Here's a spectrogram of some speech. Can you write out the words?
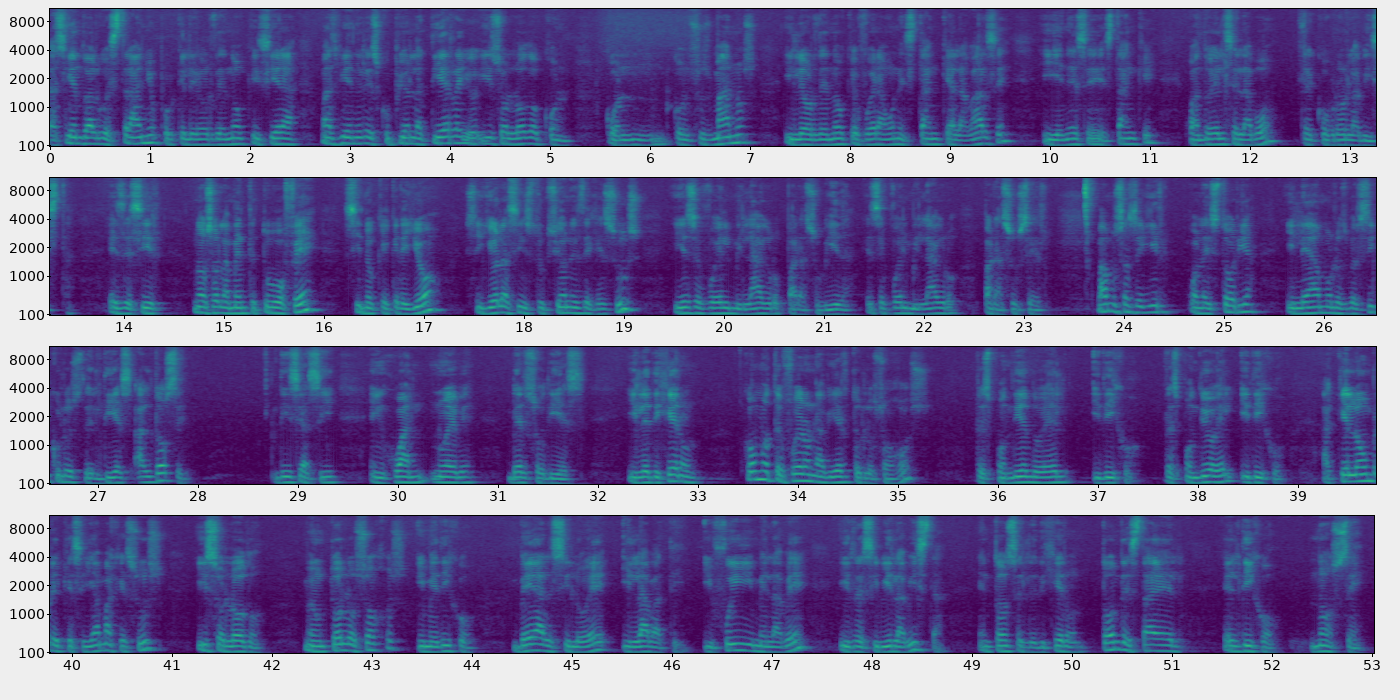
haciendo algo extraño porque le ordenó que hiciera, más bien él escupió en la tierra y hizo lodo con, con, con sus manos y le ordenó que fuera a un estanque a lavarse y en ese estanque, cuando él se lavó, recobró la vista. Es decir, no solamente tuvo fe, sino que creyó, siguió las instrucciones de Jesús y ese fue el milagro para su vida, ese fue el milagro para su ser. Vamos a seguir con la historia y leamos los versículos del 10 al 12. Dice así en Juan 9, verso 10. Y le dijeron, ¿cómo te fueron abiertos los ojos? Respondiendo él y dijo, respondió él y dijo, aquel hombre que se llama Jesús hizo lodo, me untó los ojos y me dijo, ve al Siloé y lávate. Y fui y me lavé y recibí la vista. Entonces le dijeron, ¿dónde está él? Él dijo, no sé.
